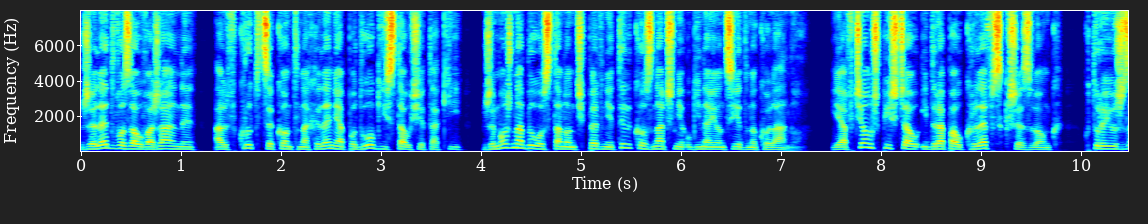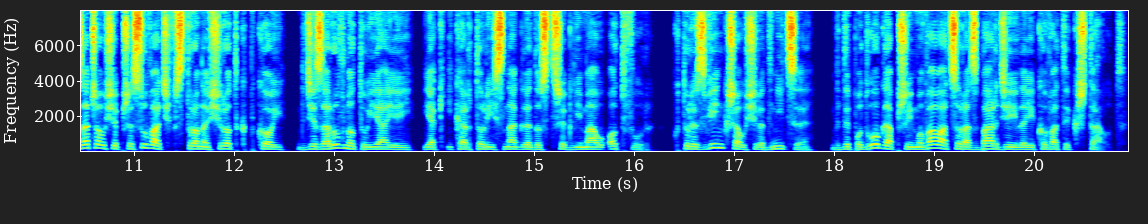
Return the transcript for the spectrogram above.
że ledwo zauważalny, ale wkrótce kąt nachylenia podłogi stał się taki, że można było stanąć pewnie tylko znacznie uginając jedno kolano. Ja wciąż piszczał i drapał królewsk szezlong, który już zaczął się przesuwać w stronę środk pkoj, gdzie zarówno tu Jajej, jak i Kartoris nagle dostrzegli mały otwór, który zwiększał średnicę, gdy podłoga przyjmowała coraz bardziej lejkowaty kształt.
